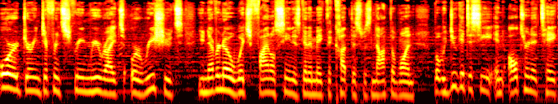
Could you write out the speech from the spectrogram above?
or during different screen rewrites or reshoots. You never know which final scene is going to make the cut. This was not the one, but we do get to see an alternate take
